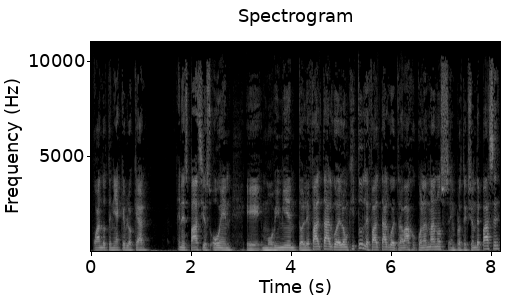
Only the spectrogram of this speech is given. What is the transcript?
cuando tenía que bloquear en espacios o en eh, movimiento. Le falta algo de longitud, le falta algo de trabajo con las manos en protección de pase,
